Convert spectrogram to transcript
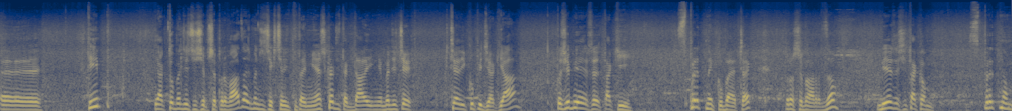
e, tip, jak tu będziecie się przeprowadzać, będziecie chcieli tutaj mieszkać i tak dalej, nie będziecie chcieli kupić jak ja, to się bierze taki sprytny kubeczek, proszę bardzo, bierze się taką sprytną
